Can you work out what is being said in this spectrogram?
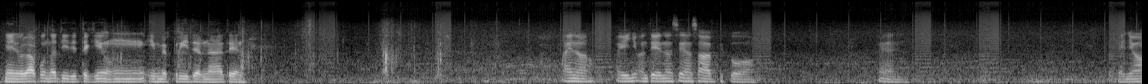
Ngayon wala pong natidetect yung image reader natin. Ayun o ayun yung antenna sinasabi ko. Ayan yan nyo.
